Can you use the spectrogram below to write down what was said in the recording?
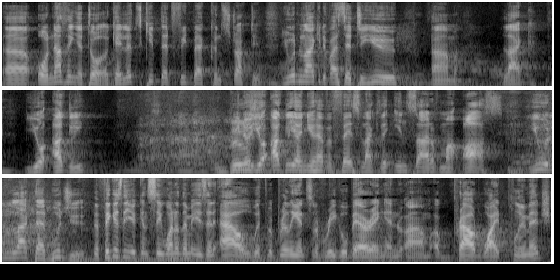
uh, or nothing at all. Okay, let's keep that feedback constructive. You wouldn't like it if I said to you, um, like, you're ugly. You know, you're ugly and you have a face like the inside of my ass. You wouldn't like that, would you? The figures that you can see, one of them is an owl with a brilliant sort of regal bearing and um, a proud white plumage,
